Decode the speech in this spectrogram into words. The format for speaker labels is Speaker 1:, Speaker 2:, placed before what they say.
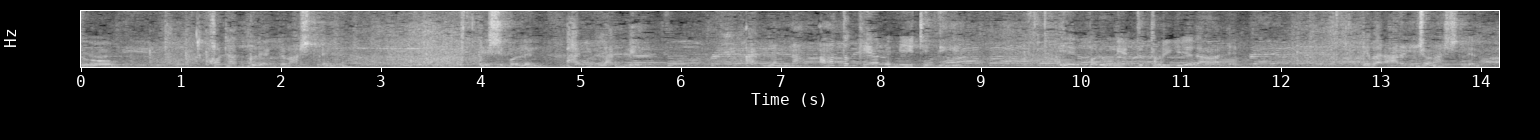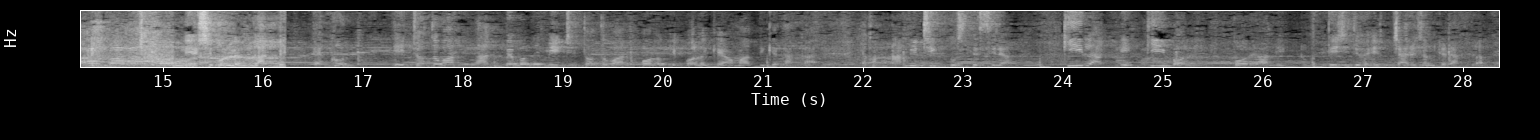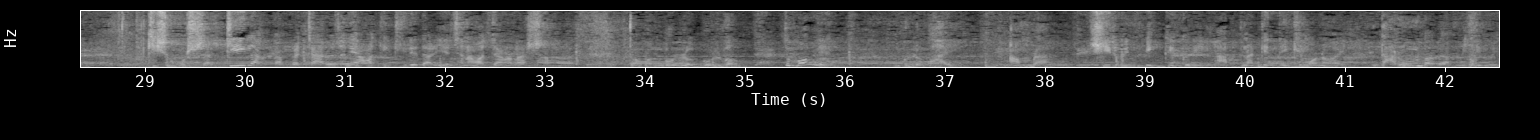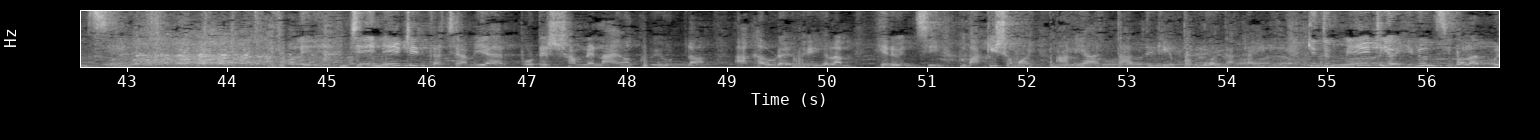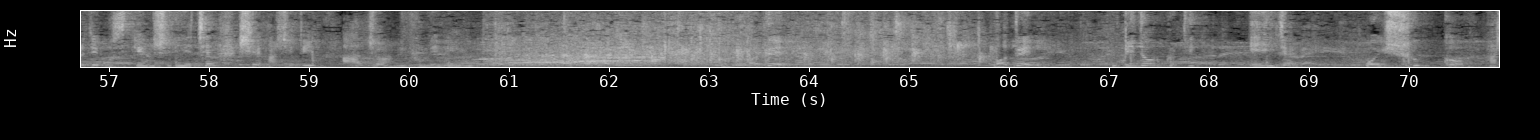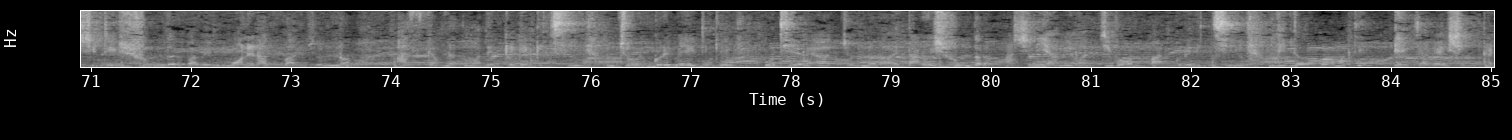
Speaker 1: তো হঠাৎ করে একজন আসলেন। এসে বললেন ভাই লাগবে? বললাম, না, আমার তো খেয়াল ওই মেয়েটির দিকে। এরপরে উনি একটু দূরে গিয়ে দাঁড়ালেন। এবার আরেকজন আসলেন। উনি এসে বললেন, লাগবে? এখন এই যতবার লাগবে বলে মেয়েটি, ততবার পলকে পলকে আমার দিকে তাকায়। এখন আমি ঠিক বুঝতেছি না, কি লাগবে, কি বলে? পরে আমি একটু উত্তেজিত হয়ে চারজনকে ডাকলাম। কি সমস্যা? কি লাগবে? আপনার চারোজনে আমাকে ঘিরে দাঁড়িয়েছেন আমার জানালার সামনে। তখন বলল, বলব? তো বলেন বলল, ভাই, আমরা হিরোইন বিক্রি করি। আপনাকে দেখে মনে হয় দারুণভাবে আপনি হিরোইন যে মেয়েটির কাছে আমি এয়ারপোর্টের সামনে নায়ক হয়ে উঠলাম, আখাউড়ায় হয়ে গেলাম হিরোইনসি বাকি সময় আমি আর তার দিকে ভুলও তাকাইনি। কিন্তু মেয়েটি ওই হিরোইনসি বলার পরে যে মুসকি হাসি দিয়েছে, সে হাসিটি আজও আমি ভুলিনি। অতএব বিতর্ক ঠিক এই জায়গায়। ওই সূক্ষ্ম হাসিটি সুন্দরভাবে মনে রাখবার জন্য আজকে আমরা তোমাদেরকে ডেকেছি। জোর করে মেয়েটিকে উঠিয়ে নেওয়ার জন্য নয়, তার ওই সুন্দর হাসি নিয়ে আমি আমার জীবন পার করে দিচ্ছি। বিতর্ক আমাকে এই জায়গায় শিক্ষা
